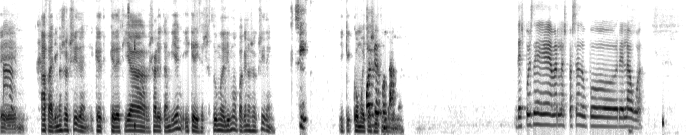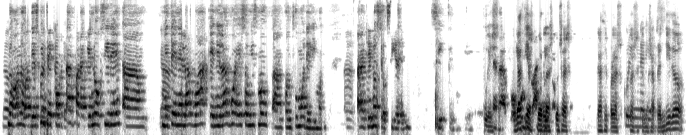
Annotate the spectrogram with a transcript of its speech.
Eh, ah, para que no se oxiden, que, que, decía Rosario también. ¿Y qué dices? ¿Zumo de limón para que no se oxiden? Sí. ¿Y qué, cómo echas el zumo de limón? Después de haberlas pasado por el agua. No, no, después de cortar para que no oxiden, uh, mete en el agua, en el agua eso mismo uh, con zumo de limón, ah. para que no se oxiden. Sí, pues gracias por las cosas, gracias por las cosas que hemos aprendido.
